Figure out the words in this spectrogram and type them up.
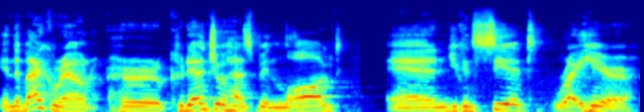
In the background, her credential has been logged and you can see it right here.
